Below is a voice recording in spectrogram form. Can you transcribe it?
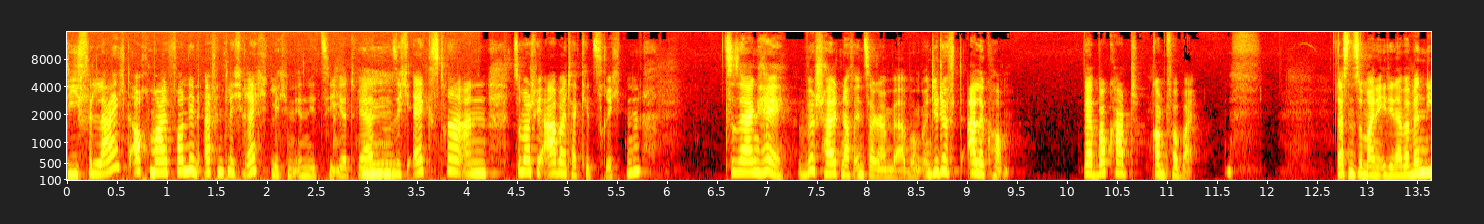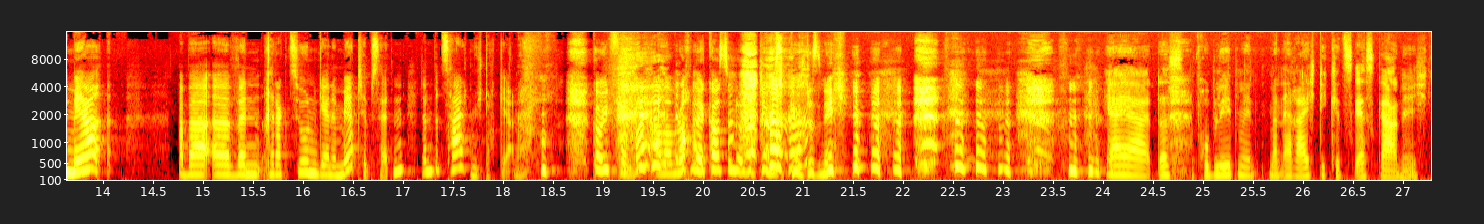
die vielleicht auch mal von den öffentlich-rechtlichen initiiert werden, mhm. sich extra an zum Beispiel Arbeiterkids richten, zu sagen, hey, wir schalten auf Instagram Werbung und ihr dürft alle kommen. Wer Bock hat, kommt vorbei. Das sind so meine Ideen. Aber wenn die mehr aber äh, wenn Redaktionen gerne mehr Tipps hätten, dann bezahlt mich doch gerne. Komme ich vorbei, aber noch mehr kostenlose Tipps gibt es nicht. ja, ja, das Problem mit, man erreicht die Kids erst gar nicht.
